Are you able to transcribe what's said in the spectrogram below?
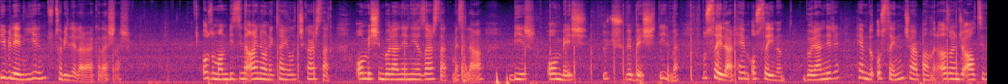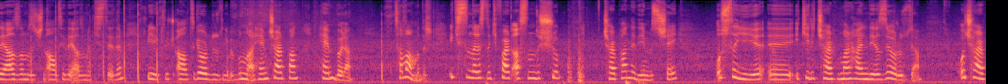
birbirlerinin yerini tutabilirler arkadaşlar. O zaman biz yine aynı örnekten yola çıkarsak 15'in bölenlerini yazarsak mesela 1, 15, 3 ve 5 değil mi? Bu sayılar hem o sayının bölenleri hem de o sayının çarpanları. Az önce 6'yı da yazdığımız için 6'yı da yazmak istedim. 1, 2, 3, 6 gördüğünüz gibi bunlar hem çarpan hem bölen. Tamam mıdır? İkisinin arasındaki fark aslında şu. Çarpan dediğimiz şey o sayıyı e, ikili çarpımlar halinde yazıyoruz ya o çarp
